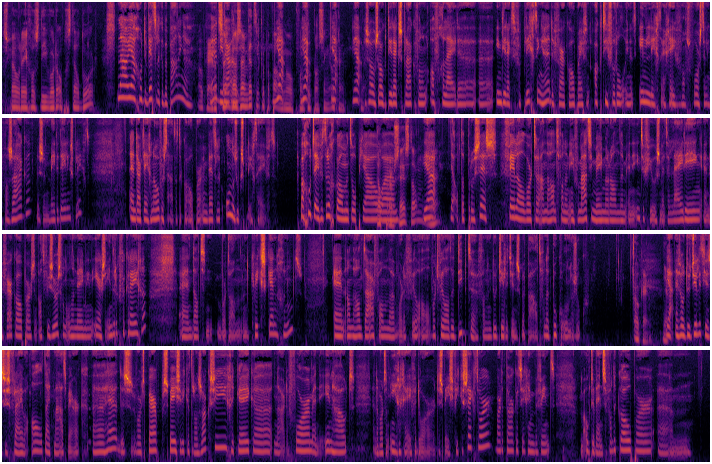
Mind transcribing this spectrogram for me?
Spelregels die worden opgesteld door? Nou ja, goed, de wettelijke bepalingen. Oké, daar daar aan- zijn wettelijke bepalingen Ja, op van ja, toepassing. Ja, Oké. ja, zo is ook direct sprake van een afgeleide eh, indirecte verplichting. Hè. De verkoper heeft een actieve rol in het inlichten en geven van voorstelling van zaken, dus een mededelingsplicht. En daartegenover staat dat de koper een wettelijk onderzoeksplicht heeft. Maar goed, even terugkomend op jouw. Dat eh, proces dan? ja, ja, op dat proces. Veelal wordt er aan de hand van een informatiememorandum en interviews met de leiding en de verkopers en adviseurs van de onderneming een eerste indruk verkregen. En dat wordt dan een quickscan genoemd. En aan de hand daarvan eh, worden veelal, wordt veelal de diepte van een due diligence bepaald, van het boekenonderzoek. Oké. Ja. ja. en zo'n due diligence is vrijwel altijd maatwerk. Eh, hè? Dus er wordt per specifieke transactie gekeken naar de vorm en de inhoud. En dat wordt dan ingegeven door de specifieke sector waar de target zich in bevindt. Maar ook de wensen van de koper. ehm,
